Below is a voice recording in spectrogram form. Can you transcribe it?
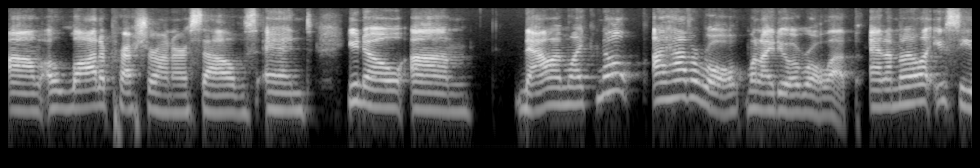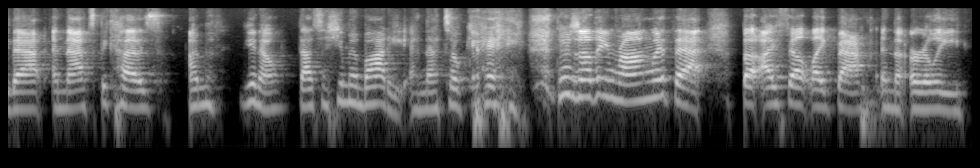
um, a lot of pressure on ourselves. And, you know, um, now I'm like, nope, I have a role when I do a roll up and I'm going to let you see that. And that's because I'm, you know, that's a human body and that's okay. There's nothing wrong with that. But I felt like back in the early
